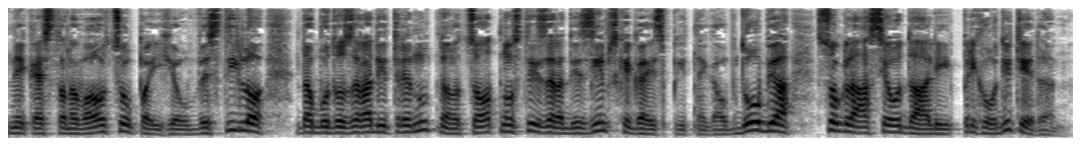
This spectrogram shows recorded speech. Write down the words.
Nekaj stanovalcev pa jih je obvestilo, da bodo zaradi trenutne odsotnosti zaradi zimskega izpitnega obdobja soglasje oddali prihodnji teden.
